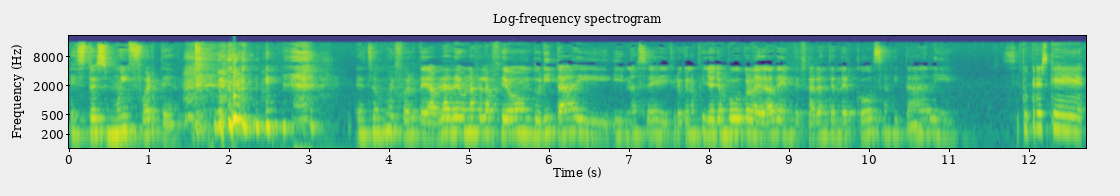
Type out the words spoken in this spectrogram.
Esto es muy fuerte. Esto es muy fuerte. Habla de una relación durita y, y no sé, y creo que nos pilló ya un poco con la edad de empezar a entender cosas y tal. Y sí. ¿Tú crees que,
